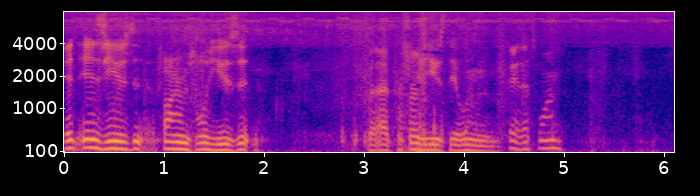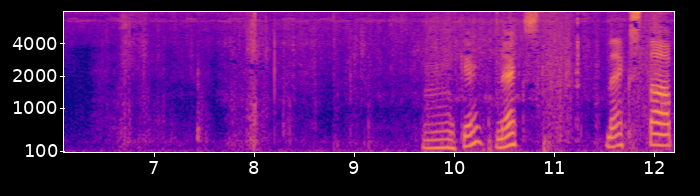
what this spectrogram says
it is used. Farms will use it, but I prefer to use the aluminum. Okay, that's one. Okay, next. Next stop.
